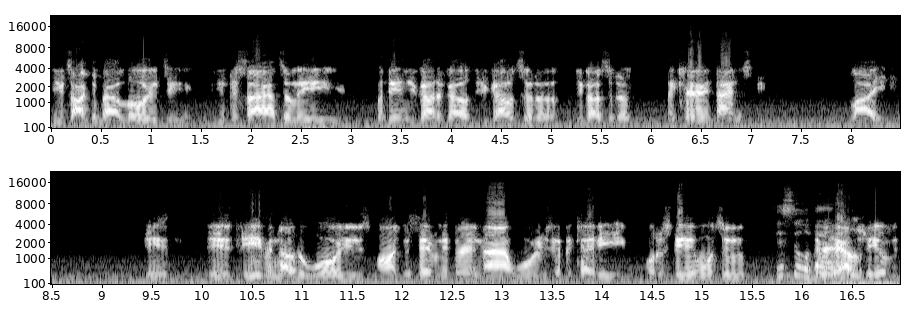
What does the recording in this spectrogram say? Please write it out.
you talked about loyalty. You decide to leave, but then you go to go. You go to the you go to the the current dynasty. Like it, it, even though the Warriors aren't the seventy three and nine Warriors that the KD would have still went to, It's still a the bad. reality of it,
